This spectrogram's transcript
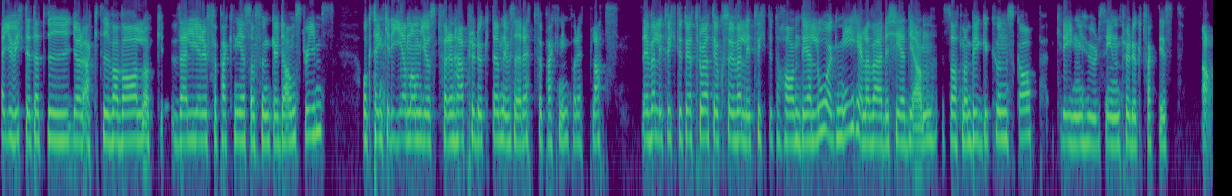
är ju viktigt att vi gör aktiva val och väljer förpackningar som funkar downstreams och tänker igenom just för den här produkten, det vill säga rätt förpackning på rätt plats. Det är väldigt viktigt och jag tror att det också är väldigt viktigt att ha en dialog med hela värdekedjan så att man bygger kunskap kring hur sin produkt faktiskt ja,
